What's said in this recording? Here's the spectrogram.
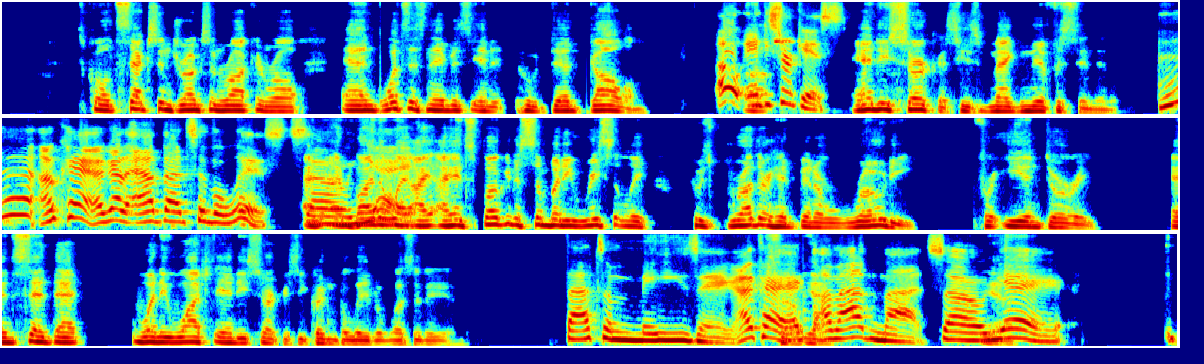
It's called Sex and Drugs and Rock and Roll. And what's his name is in it, who did Gollum? Oh, Andy Serkis. Andy Serkis. He's magnificent in it. Ah, okay, I got to add that to the list. So, and, and by the way, I, I had spoken to somebody recently whose brother had been a roadie for Ian Dury and said that when he watched Andy Serkis, he couldn't believe it wasn't Ian. That's amazing. Okay, So, yeah. I'm adding that. So, Yeah. yay.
